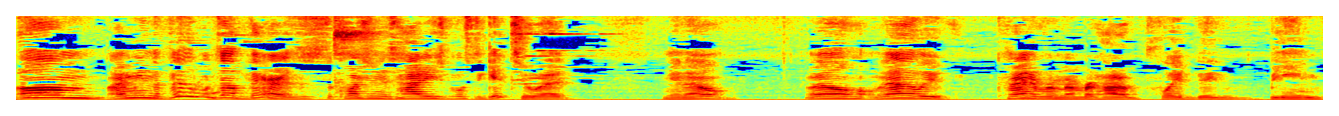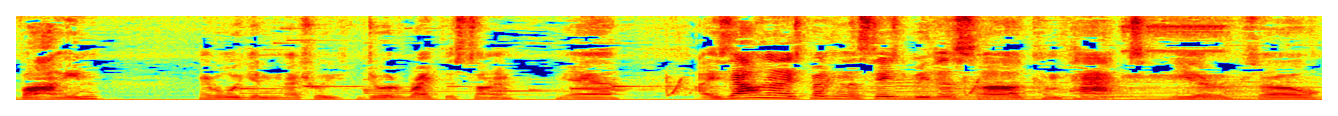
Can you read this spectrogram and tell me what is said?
Um, I mean, the fifth one's up there. The question is, how are you supposed to get to it? You know? Well, now that we've kind of remembered how to play Big Bean Vine. Maybe we can actually do it right this time. Yeah. I I was not expecting the stage to be this uh, compact either, so...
